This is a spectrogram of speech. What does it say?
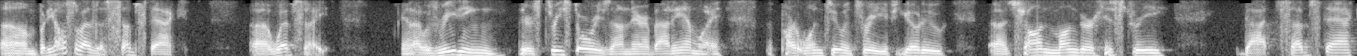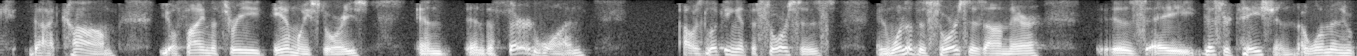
Um, but he also has a Substack uh, website. And I was reading, there's three stories on there about Amway, part one, two, and three. If you go to uh, Sean Munger History com, you'll find the three Amway stories. And, and the third one, I was looking at the sources, and one of the sources on there is a dissertation. A woman who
